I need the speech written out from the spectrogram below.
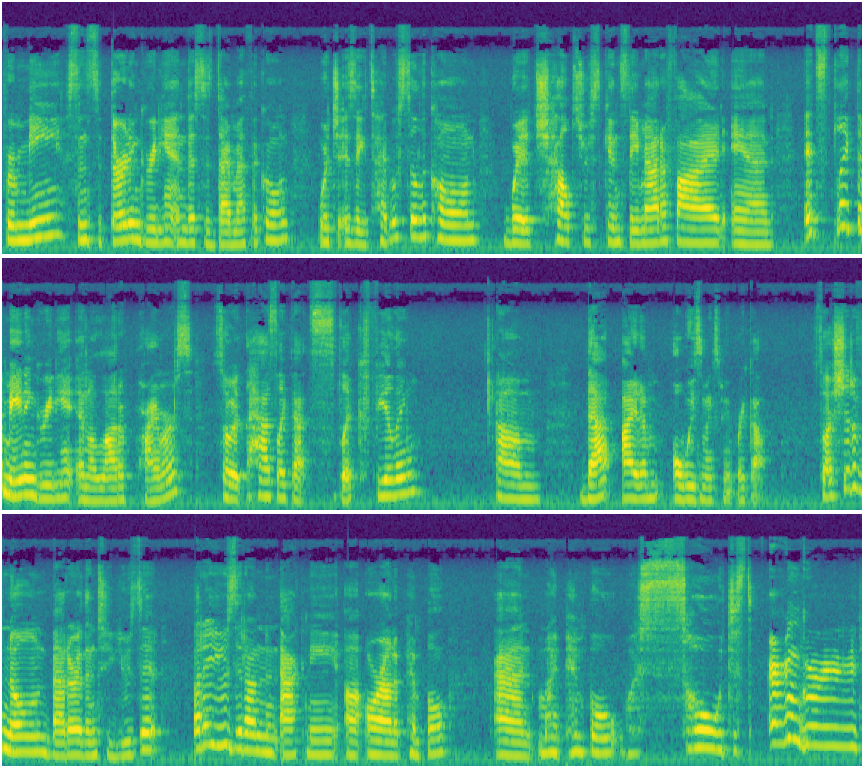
For me, since the third ingredient in this is dimethicone, which is a type of silicone which helps your skin stay mattified and it's like the main ingredient in a lot of primers. So it has like that slick feeling. Um, that item always makes me break out. So I should have known better than to use it but I used it on an acne uh, or on a pimple and my pimple was so just angry.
